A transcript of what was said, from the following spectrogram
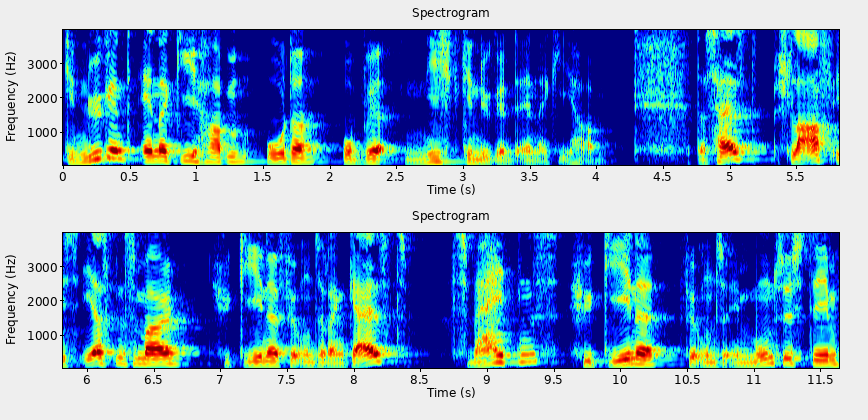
genügend Energie haben oder ob wir nicht genügend Energie haben. Das heißt, Schlaf ist erstens mal Hygiene für unseren Geist, zweitens Hygiene für unser Immunsystem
